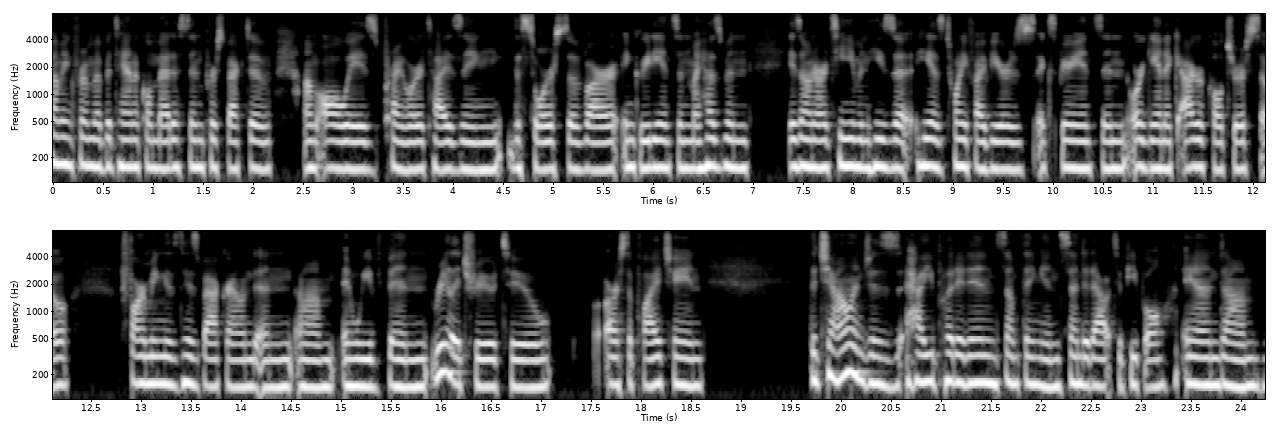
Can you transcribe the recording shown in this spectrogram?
coming from a botanical medicine perspective, I'm always prioritizing the source of our ingredients. And my husband is on our team, and he's a he has 25 years experience in organic agriculture. So farming is his background, and um, and we've been really true to our supply chain. The challenge is how you put it in something and send it out to people. And um,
